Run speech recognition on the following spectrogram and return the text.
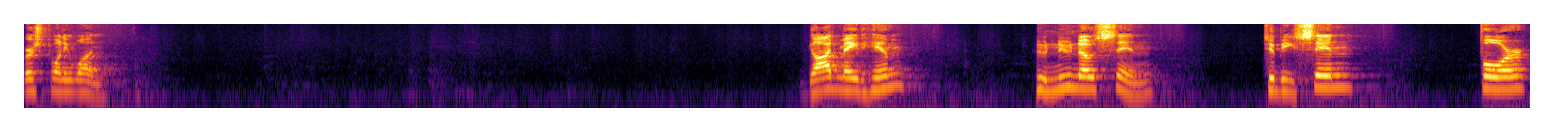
verse 21 God made him who knew no sin to be sin for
